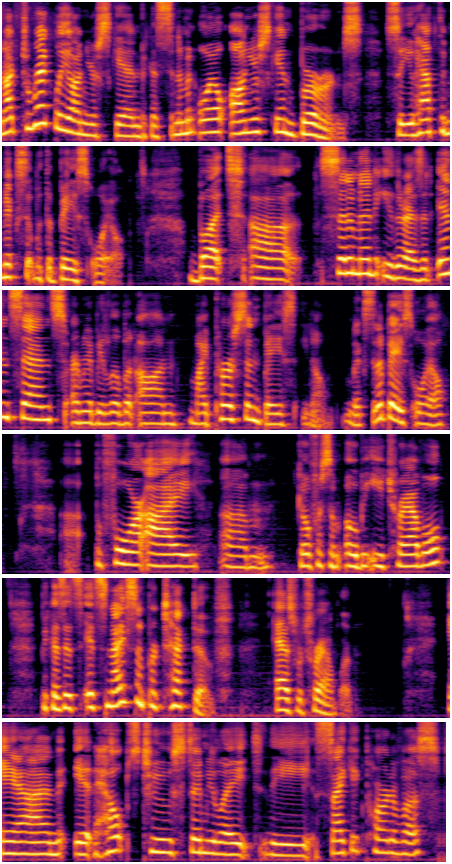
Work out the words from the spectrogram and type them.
not directly on your skin because cinnamon oil on your skin burns. So you have to mix it with the base oil. But uh, cinnamon, either as an incense or maybe a little bit on my person, base, you know, mixed in a base oil uh, before I um, go for some OBE travel because it's it's nice and protective as we're traveling. And it helps to stimulate the psychic part of us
